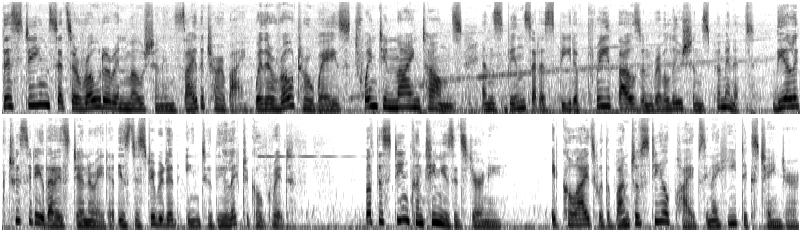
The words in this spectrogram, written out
The steam sets a rotor in motion inside the turbine, where the rotor weighs 29 tons and spins at a speed of 3,000 revolutions per minute. The electricity that is generated is distributed into the electrical grid. But the steam continues its journey. It collides with a bunch of steel pipes in a heat exchanger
